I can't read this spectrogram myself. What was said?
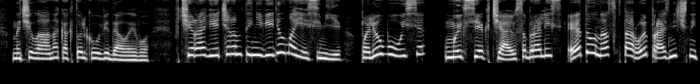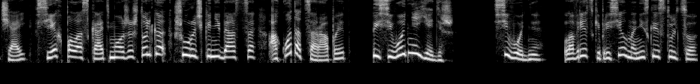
— начала она, как только увидала его. «Вчера вечером ты не видел моей семьи? Полюбуйся! Мы все к чаю собрались. Это у нас второй праздничный чай. Всех полоскать можешь, только Шурочка не дастся, а кот отцарапает. Ты сегодня едешь?» «Сегодня». Лаврецкий присел на низкое стульцо.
